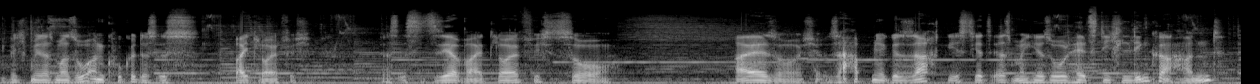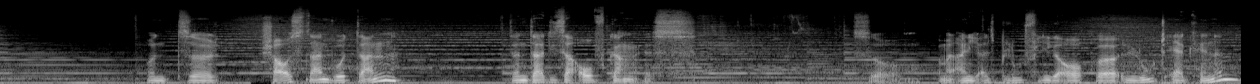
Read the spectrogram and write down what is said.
Wenn ich mir das mal so angucke, das ist weitläufig. Das ist sehr weitläufig. So. Also, ich habe mir gesagt, gehst jetzt erstmal hier so, hältst dich linker Hand und äh, schaust dann, wo dann dann da dieser Aufgang ist. So. Kann man eigentlich als Blutfliege auch äh, Loot erkennen?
